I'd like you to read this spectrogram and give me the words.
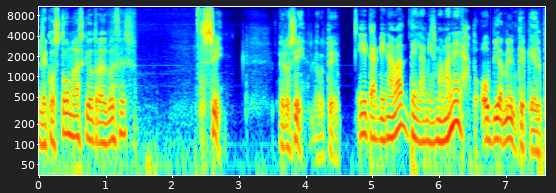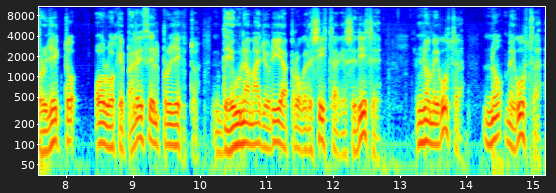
¿Le costó más que otras veces? Sí. Pero sí, la voté. Y terminaba de la misma manera. Obviamente que el proyecto, o lo que parece el proyecto, de una mayoría progresista que se dice, no me gusta. No me gusta.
